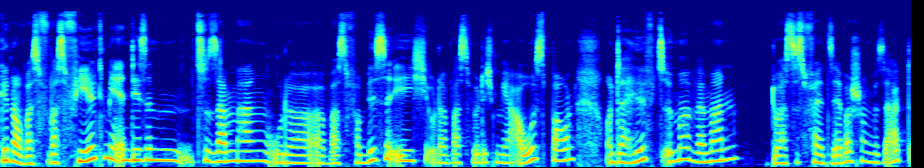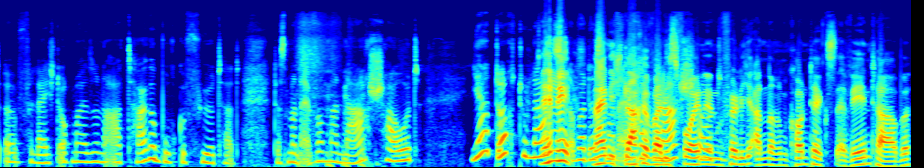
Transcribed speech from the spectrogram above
genau, was, was fehlt mir in diesem Zusammenhang oder äh, was vermisse ich oder was würde ich mir ausbauen? Und da hilft es immer, wenn man du hast es vielleicht selber schon gesagt, äh, vielleicht auch mal so eine Art Tagebuch geführt hat, dass man einfach mal nachschaut, ja, doch, du lachst, nee, nee, aber das Nein, ich lache, weil ich es vorhin in einem völlig anderen Kontext erwähnt habe,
